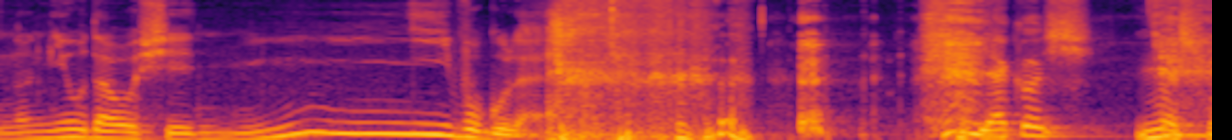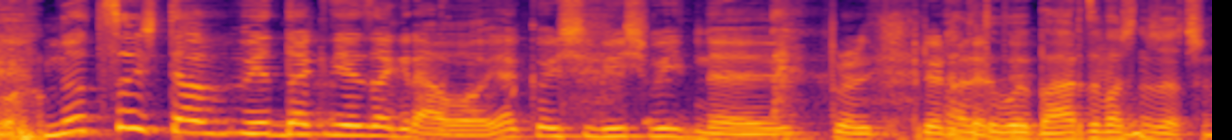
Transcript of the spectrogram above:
no, nie udało się ni w ogóle. Jakoś nie szło. No coś tam jednak nie zagrało. Jakoś mieliśmy inne priory- priorytety. Ale to były bardzo ważne rzeczy.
